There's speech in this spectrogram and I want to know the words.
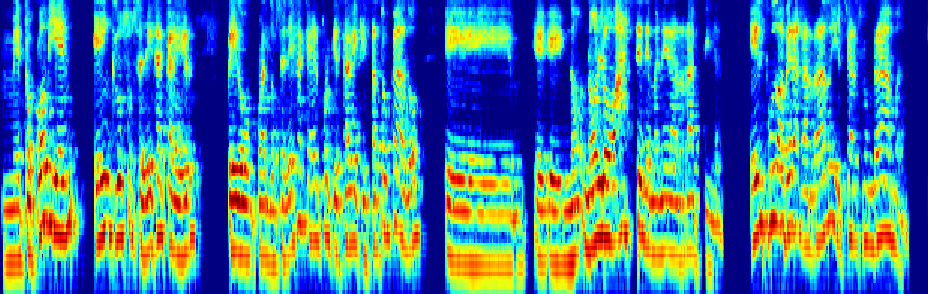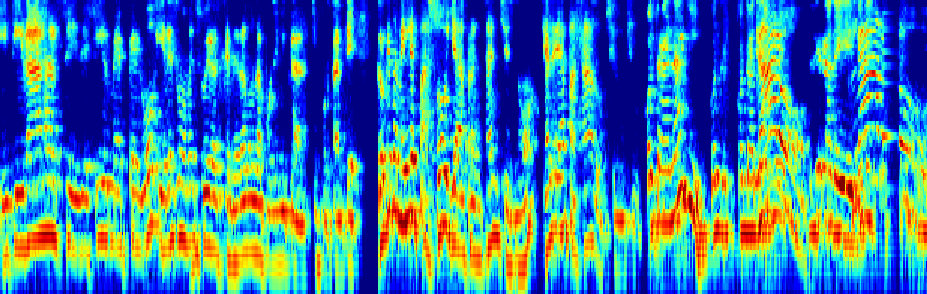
me tocó bien, él incluso se deja caer pero cuando se deja caer porque sabe que está tocado, eh, eh, eh, no, no lo hace de manera rápida. Él pudo haber agarrado y echarse un drama y tirarse y decir me pegó y en ese momento se hubiera generado una polémica importante. Creo que también le pasó ya a Fran Sánchez, ¿no? Ya le había pasado, si no me Contra Nagy, contra, contra claro, de, claro.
